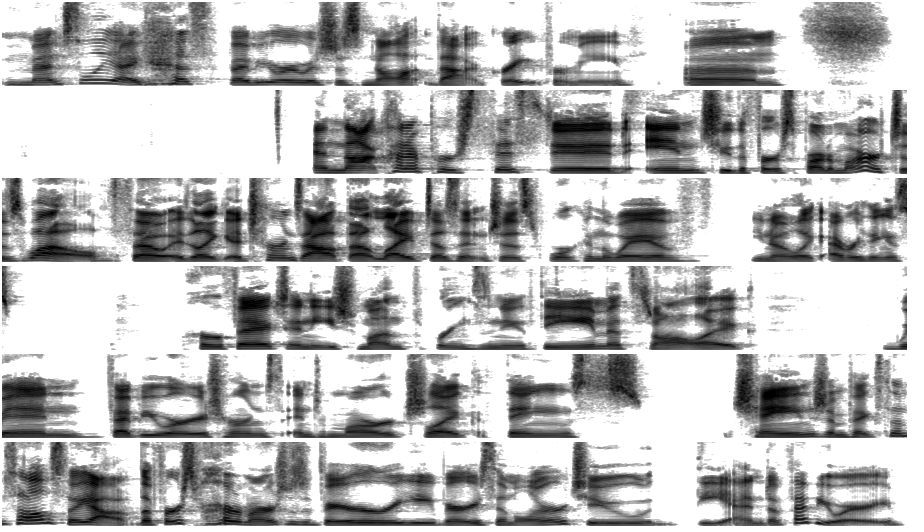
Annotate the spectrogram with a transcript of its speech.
mentally, I guess February was just not that great for me. Um, and that kind of persisted into the first part of March as well. So it like it turns out that life doesn't just work in the way of, you know, like everything is perfect and each month brings a new theme. It's not like when February turns into March, like things change and fix themselves. So, yeah, the first part of March was very, very similar to the end of February.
